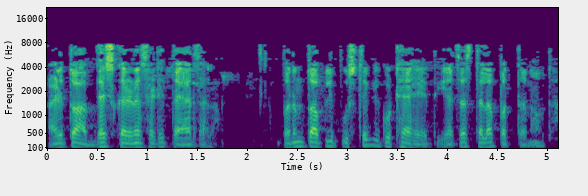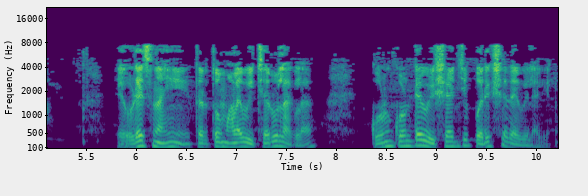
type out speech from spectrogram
आणि तो अभ्यास करण्यासाठी तयार झाला. परंतु आपली पुस्तके कुठे आहेत याचाच त्याला पत्ता नव्हता. एवढेच नाही तर तो मला विचारू लागला कोणकोणत्या विषयांची परीक्षा द्यावी लागेल?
